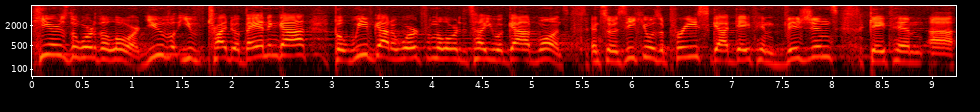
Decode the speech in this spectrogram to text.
here's the word of the Lord. You've, you've tried to abandon God, but we've got a word from the Lord to tell you what God wants. And so Ezekiel was a priest. God gave him visions, gave him uh,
